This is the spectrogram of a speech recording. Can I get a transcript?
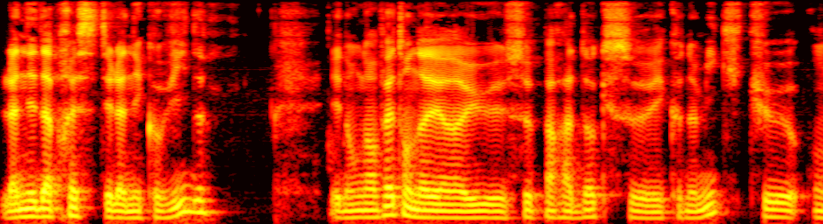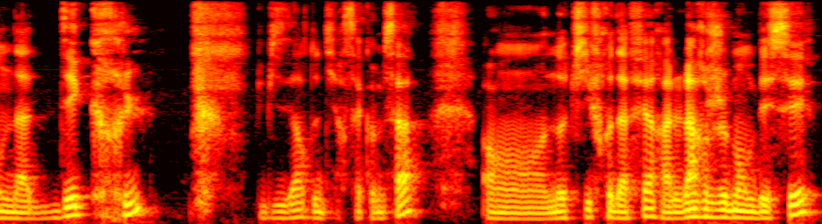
L'année d'après, c'était l'année Covid. Et donc en fait, on a eu ce paradoxe économique que on a décru bizarre de dire ça comme ça. Notre chiffre d'affaires a largement baissé.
